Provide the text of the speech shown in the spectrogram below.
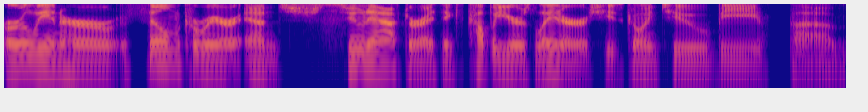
early in her film career and soon after i think a couple years later she's going to be um,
